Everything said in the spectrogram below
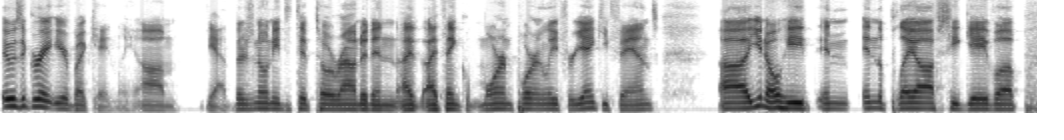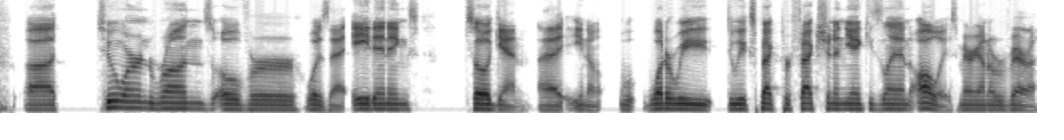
it was a great year by Kahnle. Um, yeah, there's no need to tiptoe around it, and I I think more importantly for Yankee fans, uh, you know, he in in the playoffs he gave up uh two earned runs over what is that eight innings. So again, uh, you know, w- what are we? Do we expect perfection in Yankees land? Always, Mariano Rivera.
